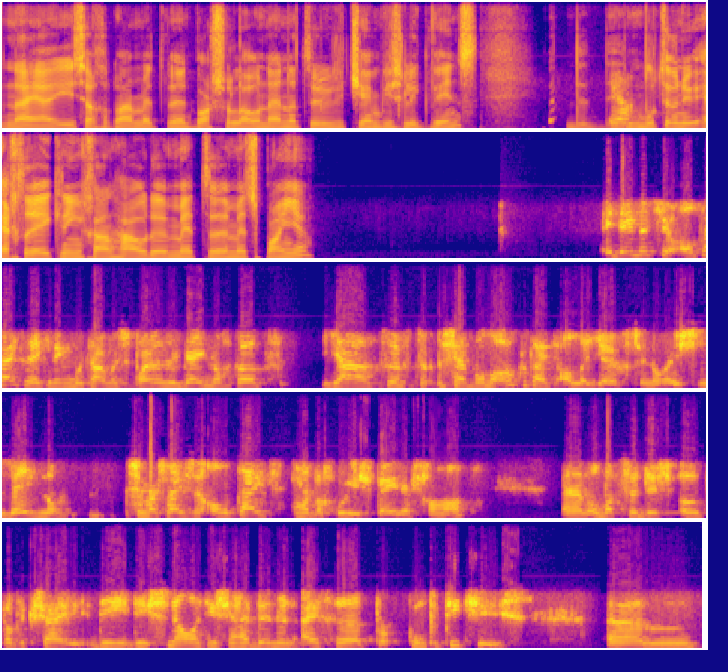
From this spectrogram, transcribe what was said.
nou ja, je zag het maar met, met Barcelona en natuurlijk de Champions League winst. Ja. Moeten we nu echt rekening gaan houden met, met Spanje? Ik denk dat je altijd rekening moet houden met Spanje. Ik weet nog dat jaren terug, zij wonnen ook altijd alle jeugdtoernooien. Dus weet nog, zeg maar, zij zijn altijd hebben goede spelers gehad. Um, omdat ze dus ook, wat ik zei, die, die snelheid die ze hebben in hun eigen competities. Um,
